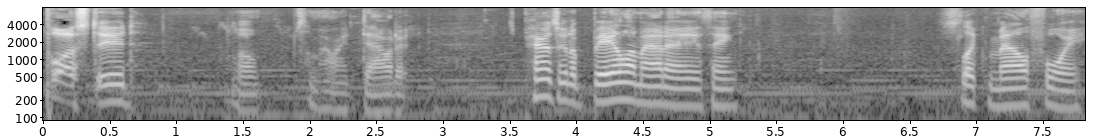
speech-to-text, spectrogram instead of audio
Busted. Well, somehow I doubt it. His parents are gonna bail him out of anything. It's like Malfoy.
